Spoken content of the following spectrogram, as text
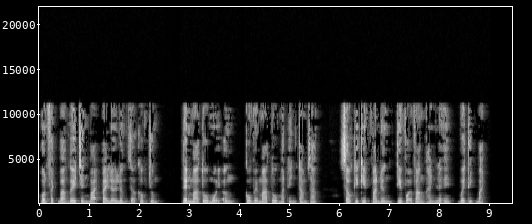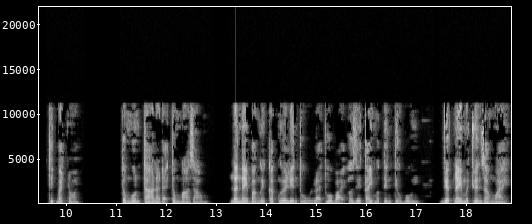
Hồn phách ba người chiến bại bay lơi lửng giữa không trung. Tên ma tù mỗi ưng Cùng với ma tù mắt hình tam giác, Sau khi kịp phản ứng Thì vội vàng hành lễ với thích bạch. Thích Bạch nói, Tông môn ta là đại tông ma giáo. Lần này ba người các ngươi liên thủ Lại thua bại ở dưới tay một tên tiểu bối. Việc này mà truyền ra ngoài,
